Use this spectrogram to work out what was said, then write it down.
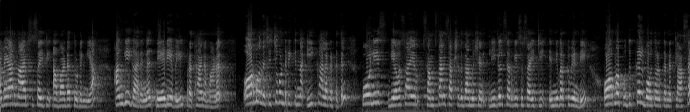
അടയാർ നായർ സൊസൈറ്റി അവാർഡ് തുടങ്ങിയ അംഗീകാരങ്ങൾ നേടിയവയിൽ പ്രധാനമാണ്. ഓർമ്മ നശിച്ചുകൊണ്ടിരിക്കുന്ന ഈ കാലഘട്ടത്തിൽ പോലീസ് വ്യവസായം സംസ്ഥാന സാക്ഷരതാ മിഷൻ ലീഗൽ സർവീസ് സൊസൈറ്റി എന്നിവർക്ക് വേണ്ടി ഓർമ്മ പുതുക്കൽ ബോധവൽക്കരണ class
